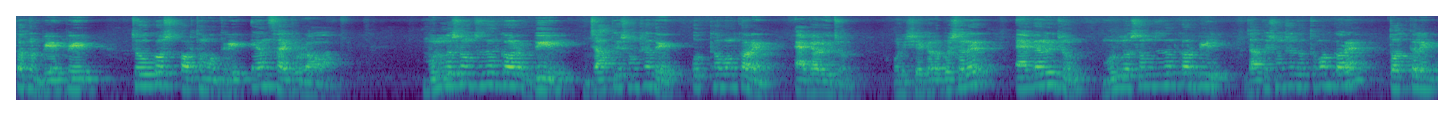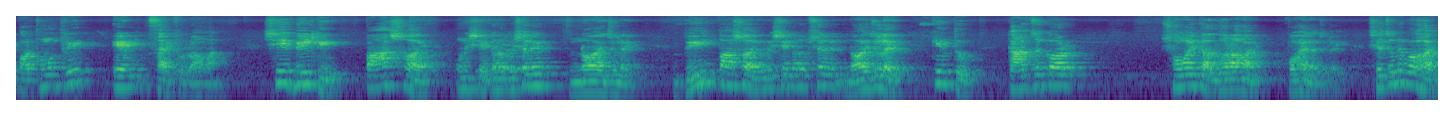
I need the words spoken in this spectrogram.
তখন বিএনপির চৌকস অর্থমন্ত্রী এম সাইফুর রহমান। মূল্য সংশোধন কর বিল জাতীয় সংসদে উত্থাপন করেন এগারোই জুন। উনিশশো একানব্বই সালের এগারোই জুন মূল্য সংশোধন কর বিল জাতীয় সংসদে উত্থাপন করেন তৎকালীন অর্থমন্ত্রী এম সাইফুর রহমান। সেই বিলটি পাশ হয় উনিশশো একানব্বই সালের নয় জুলাই। বিল পাশ হয় উনিশশো একানব্বই সালের নয় জুলাই, কিন্তু কার্যকর সময়কাল ধরা হয় পহেলা জুলাই। সেজন্য বলা হয়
